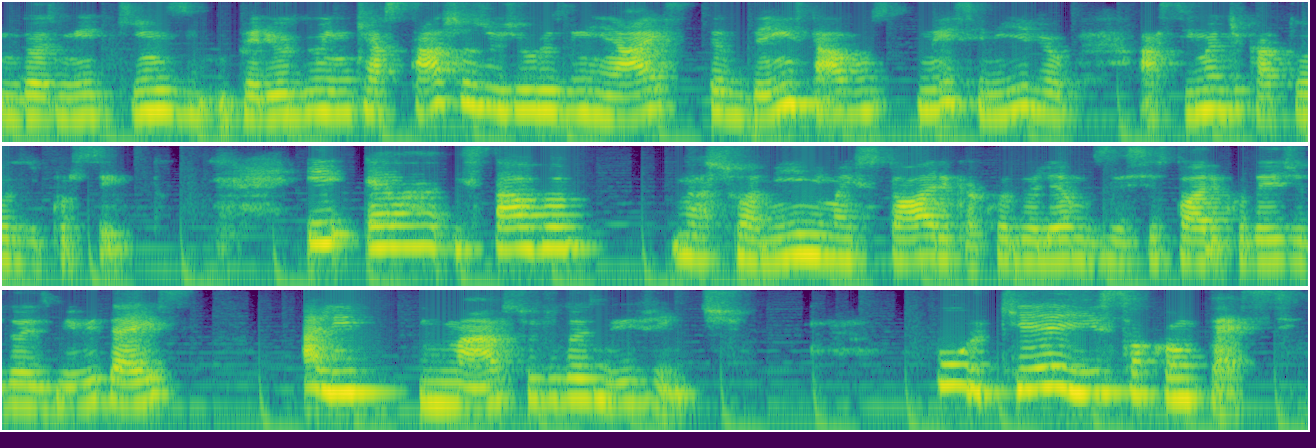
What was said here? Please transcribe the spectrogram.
em 2015, um período em que as taxas de juros em reais também estavam nesse nível, acima de 14%. E ela estava na sua mínima histórica, quando olhamos esse histórico desde 2010, ali em março de 2020. Por que isso acontece?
